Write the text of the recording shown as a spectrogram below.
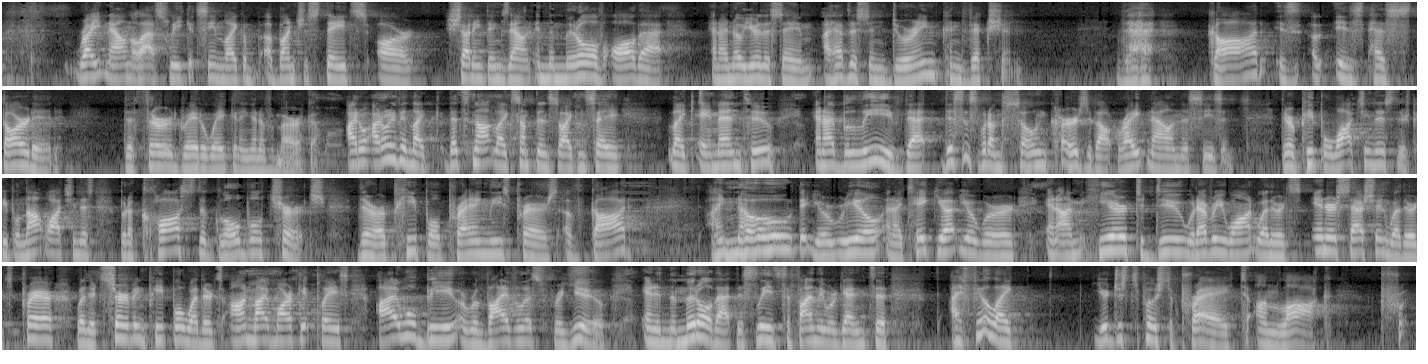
right now in the last week, it seemed like a, a bunch of states are shutting things down. In the middle of all that, and I know you're the same, I have this enduring conviction that God is, uh, is, has started the third great awakening in of America. I don't, I don't even like, that's not like something so I can say like amen to. And I believe that this is what I'm so encouraged about right now in this season. There are people watching this, there's people not watching this, but across the global church, there are people praying these prayers of God. I know that you're real and I take you at your word and I'm here to do whatever you want, whether it's intercession, whether it's prayer, whether it's serving people, whether it's on my marketplace. I will be a revivalist for you. And in the middle of that, this leads to finally we're getting to, I feel like you're just supposed to pray to unlock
